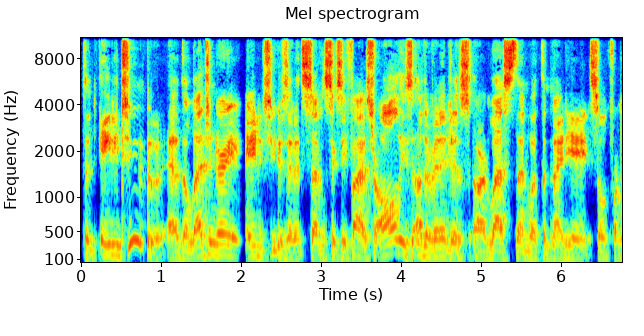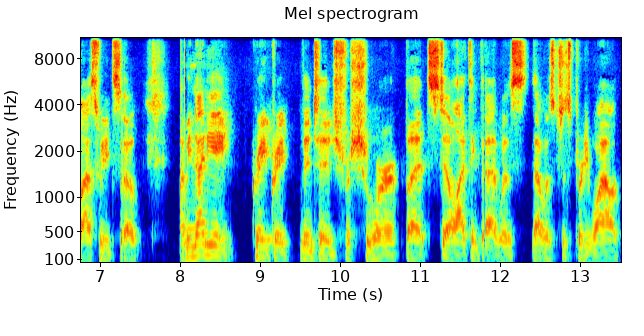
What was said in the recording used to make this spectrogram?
the 82, uh, the legendary 82s, and it's 765. So all these other vintages are less than what the 98 sold for last week. So, I mean, 98 great great vintage for sure but still i think that was that was just pretty wild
